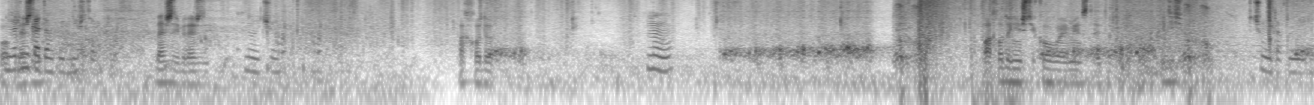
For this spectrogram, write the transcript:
О, Наверняка подожди. там какой-то ништяк есть. Подожди, подожди. Ну, что? Походу. Ну, Походу ништяковое место это. Иди сюда. почему так уверен?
